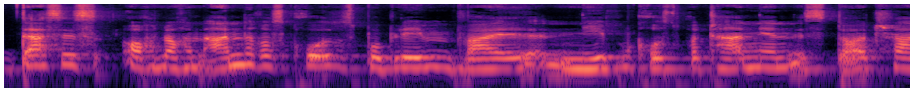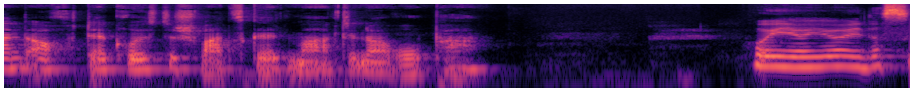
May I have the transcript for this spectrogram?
das ist auch noch ein anderes großes Problem, weil neben Großbritannien ist Deutschland auch der größte Schwarzgeldmarkt in Europa. Huiuiui, das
